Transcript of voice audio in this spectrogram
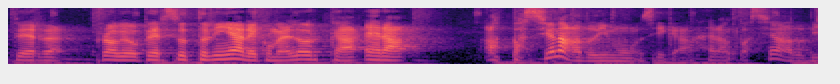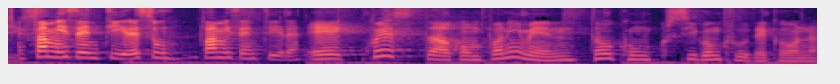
per- proprio per sottolineare come Lorca era appassionato di musica, era appassionato di... Fammi sentire, su, fammi sentire. E questo componimento con- si conclude con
